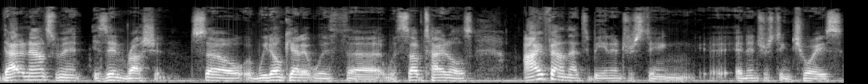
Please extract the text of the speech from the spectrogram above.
that announcement is in Russian. So we don't get it with uh, with subtitles. I found that to be an interesting an interesting choice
